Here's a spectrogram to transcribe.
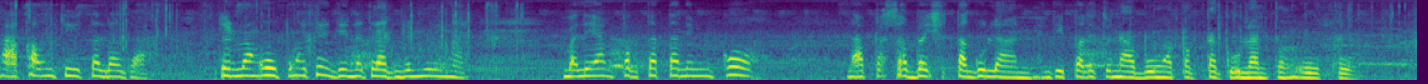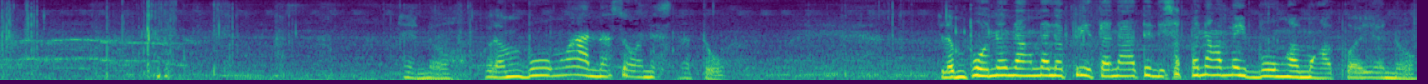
kakaunti talaga. Ito namang upong ito, hindi na talaga bumunga. Mali ang pagtatanim ko. Napasabay sa tagulan. Hindi pa ito nabunga pag tagulan tong upo. Ayan o, walang bunga. Nasones na to. Ilang puno nang nalapitan natin. Isa pa na may bunga mga po. Ayan o.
